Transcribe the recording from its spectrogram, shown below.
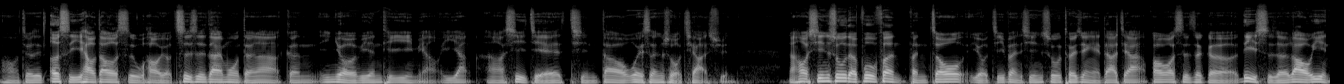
哦，就是二十一号到二十五号有次世代莫德纳跟婴幼儿 VNT 疫苗一样啊，细节请到卫生所洽询。然后新书的部分，本周有几本新书推荐给大家，包括是这个历史的烙印。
